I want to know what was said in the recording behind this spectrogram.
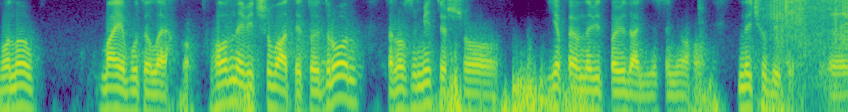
воно має бути легко. Головне відчувати той дрон та розуміти, що є певна відповідальність за нього, не чудити. Е,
